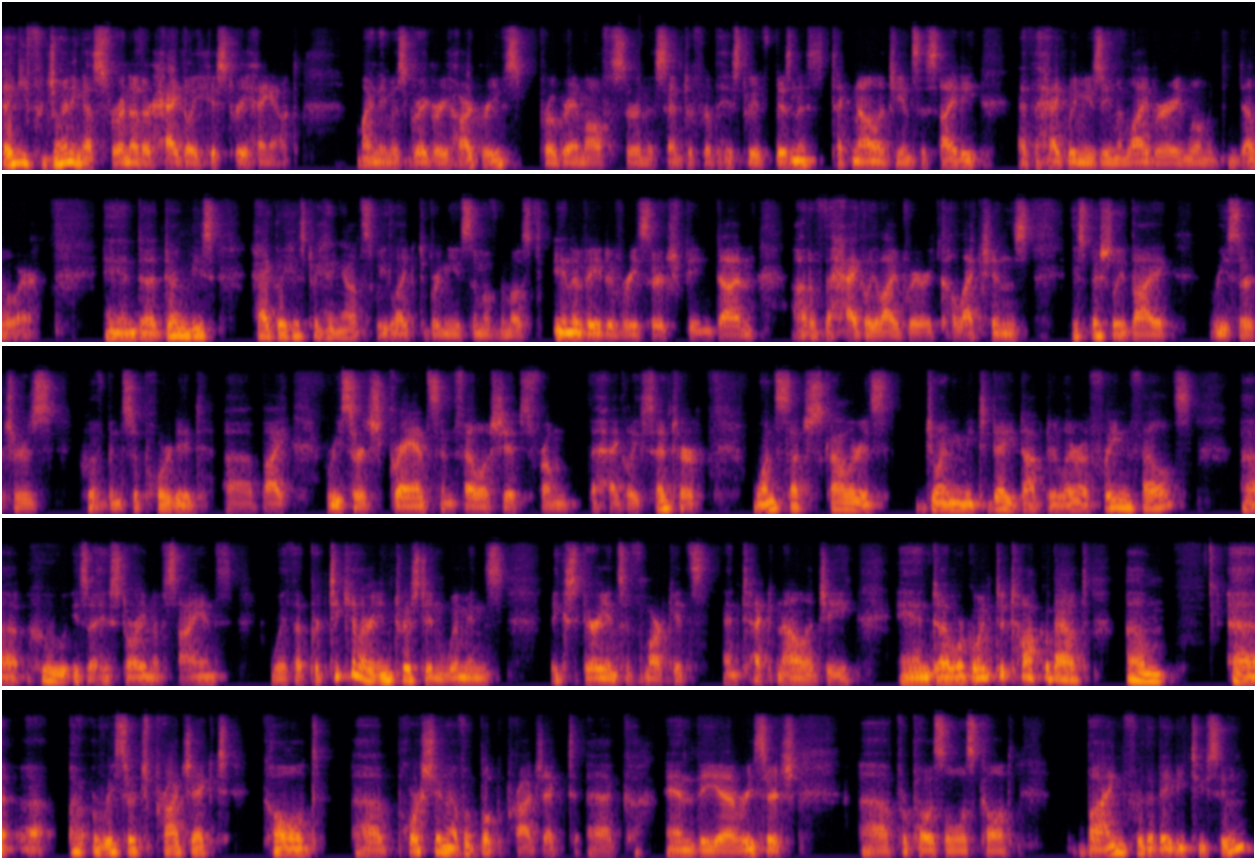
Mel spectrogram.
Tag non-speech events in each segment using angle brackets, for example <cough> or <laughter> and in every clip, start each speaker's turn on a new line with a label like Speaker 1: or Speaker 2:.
Speaker 1: Thank you for joining us for another Hagley History Hangout. My name is Gregory Hargreaves, Program Officer in the Center for the History of Business, Technology, and Society at the Hagley Museum and Library in Wilmington, Delaware. And uh, during these Hagley History Hangouts, we like to bring you some of the most innovative research being done out of the Hagley Library collections, especially by researchers who have been supported uh, by research grants and fellowships from the Hagley Center. One such scholar is joining me today, Dr. Lara Freidenfelds, uh, who is a historian of science with a particular interest in women's experience of markets and technology. And uh, we're going to talk about um, a, a, research project called uh, Portion of a Book Project. Uh, and the uh, research uh, proposal was called Buying for the Baby Too Soon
